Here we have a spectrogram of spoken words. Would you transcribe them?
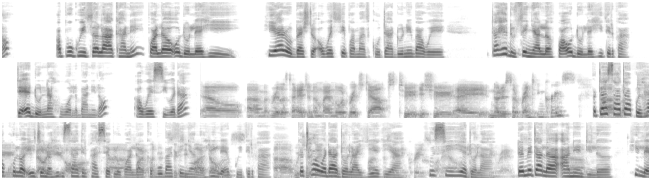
နော်အပူကွေသလာခါနေပွာလအိုဒိုလဲဟိဟီယာရိုဘက်ဒအဝက်စစ်ပွားမစကိုတာဒိုနေပါဝဲတာဟဲဒုစညာလပွာအိုဒိုလဲဟိတိဖာတဲ့ဒိုနာဟူဝလဘာနေလော အဝဲစီဝဒ Our um, real estate agent and landlord reached out to issue a notice of rent increase. ပတာစာတာပွေဟခုလောအေဂျင့်ဟိကစားတဲ့ဖာဆက်ဂလိုဘာလကဘူဘာစညာလောဟိလေပွေတဲ့ဖာကထောဝဒဒေါ်လာယေကရခုစီယေဒေါ်လာတမီတလာအာနင်ဒီလဟိလေ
